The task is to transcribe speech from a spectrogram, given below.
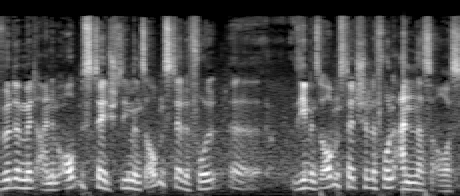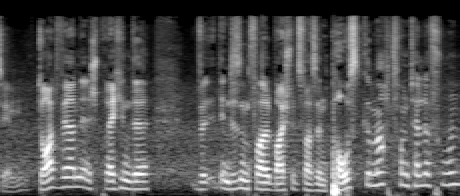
würde mit einem OpenStage Siemens OpenStage äh, Siemens OpenStage Telefon anders aussehen. Dort werden entsprechende, in diesem Fall beispielsweise ein Post gemacht vom Telefon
